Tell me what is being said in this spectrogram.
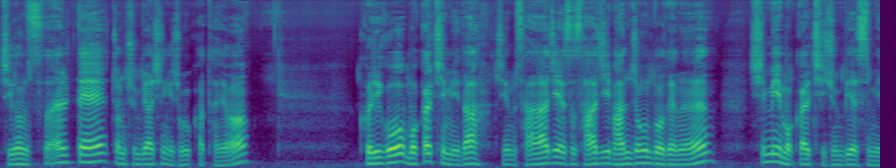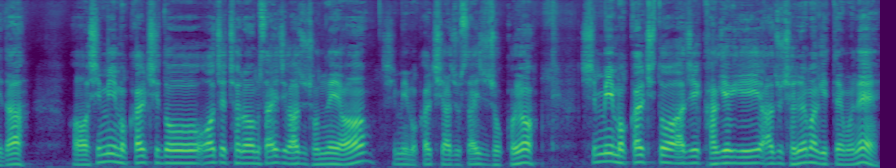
지금 쌀 때 좀 준비하시는 게 좋을 것 같아요. 그리고 먹갈치입니다. 지금 4지에서 4지 반 정도 되는 신미 먹갈치 준비했습니다. 어, 신미 먹갈치도 어제처럼 사이즈가 아주 좋네요. 신미 먹갈치 아주 사이즈 좋고요. 신미 먹갈치도 아직 가격이 아주 저렴하기 때문에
